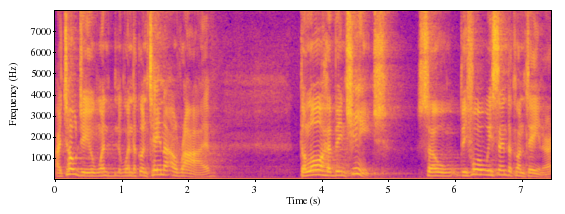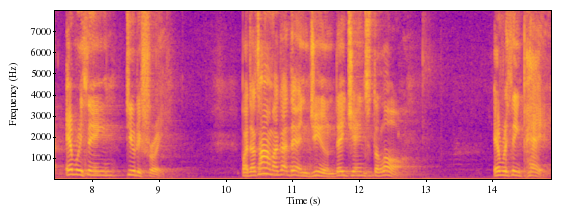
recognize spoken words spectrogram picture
I told you when, when the container arrived, the law have been changed. So before we sent the container, everything duty free. By the time I got there in June, they changed the law. Everything pay.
